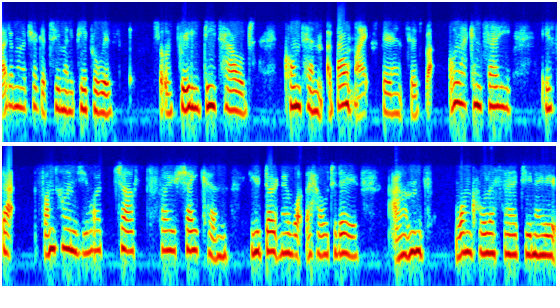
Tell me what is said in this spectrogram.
I don't want to trigger too many people with sort of really detailed content about my experiences, but all I can say is that sometimes you are just so shaken, you don't know what the hell to do. And one caller said, you know,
